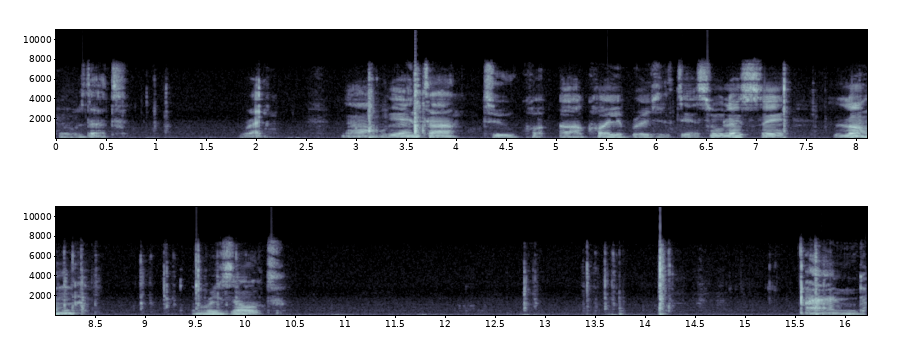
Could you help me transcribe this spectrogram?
Close that? Right. Now we enter two uh, curly braces there. So let's say long result and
